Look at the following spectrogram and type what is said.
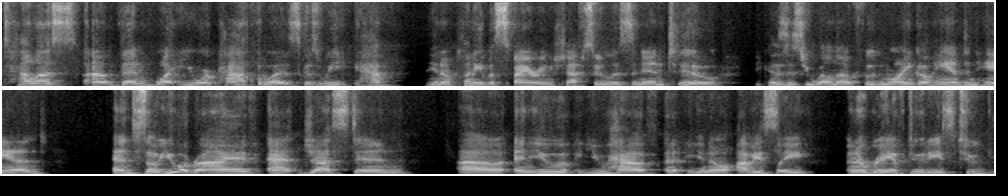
tell us um, then what your path was? Because we have, you know, plenty of aspiring chefs who listen in too, because as you well know, food and wine go hand in hand. And so you arrive at Justin, uh, and you you have, uh, you know, obviously an array of duties to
